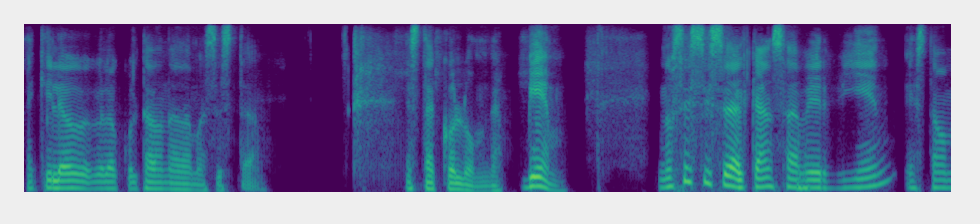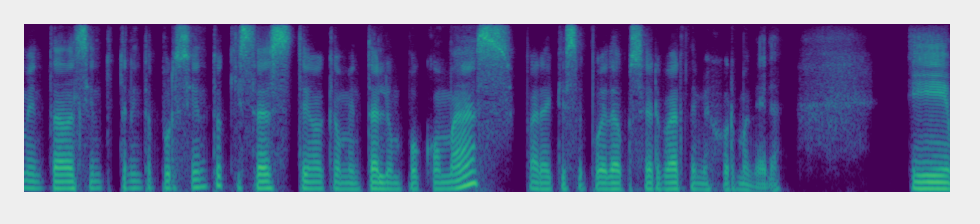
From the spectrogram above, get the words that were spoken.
Aquí le, he ocultado nada más esta, esta columna. Bien. No sé si se alcanza a ver bien, está aumentado al 130%, quizás tengo que aumentarle un poco más para que se pueda observar de mejor manera. Eh,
